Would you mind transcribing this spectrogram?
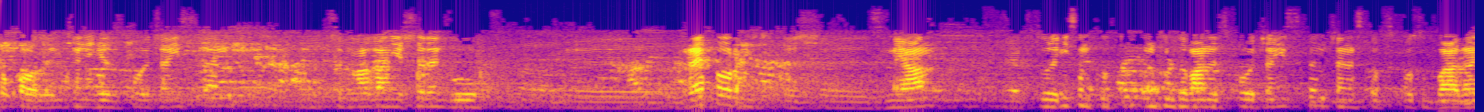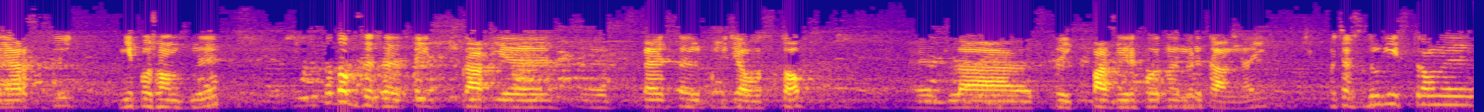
pokory, liczenie się ze społeczeństwem, e, przeprowadzanie szeregu reform, też zmian, które nie są konsultowane z społeczeństwem, często w sposób bałaganiarski, nieporządny. I to dobrze, że w tej sprawie PSL powiedziało stop dla tej quasi reformy emerytalnej. Chociaż z drugiej strony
